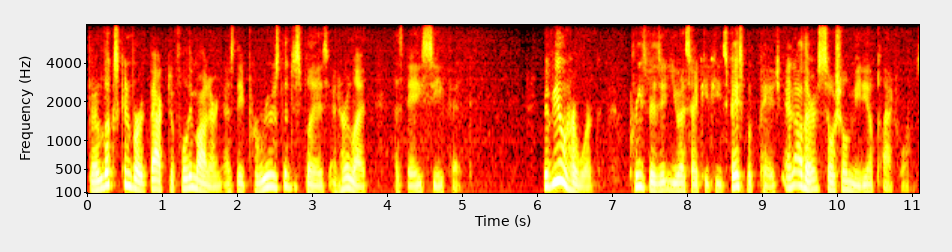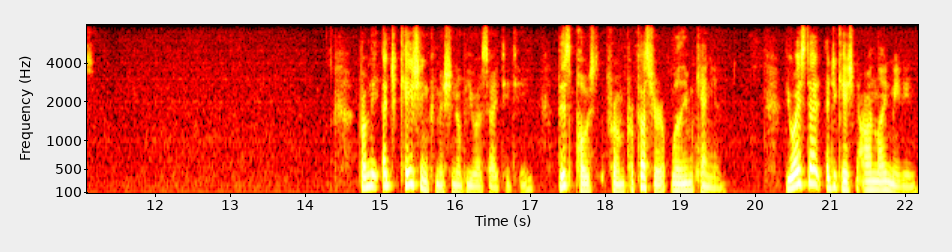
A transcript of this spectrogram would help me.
their looks convert back to fully modern as they peruse the displays and her life as they see fit. Review her work. Please visit USITT's Facebook page and other social media platforms. From the Education Commission of USITT, this post from Professor William Kenyon. The OISTAT Education Online Meeting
